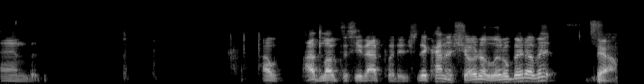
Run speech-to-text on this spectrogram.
and I would- I'd love to see that footage. They kind of showed a little bit of it, Yeah.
